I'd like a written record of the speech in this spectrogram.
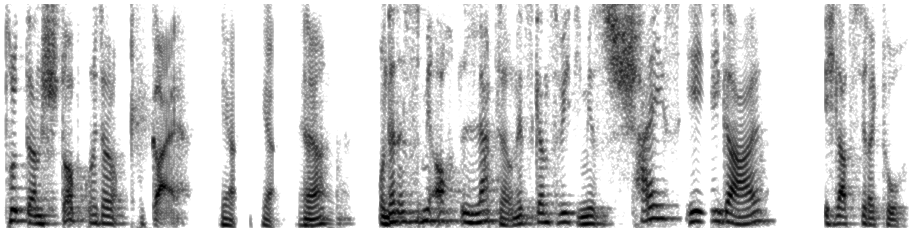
drück dann Stopp und ich sage, geil. Ja, ja, ja, ja. Und dann ist es mir auch Latte. Und jetzt ist ganz wichtig, mir ist es scheißegal, ich lade es direkt hoch.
